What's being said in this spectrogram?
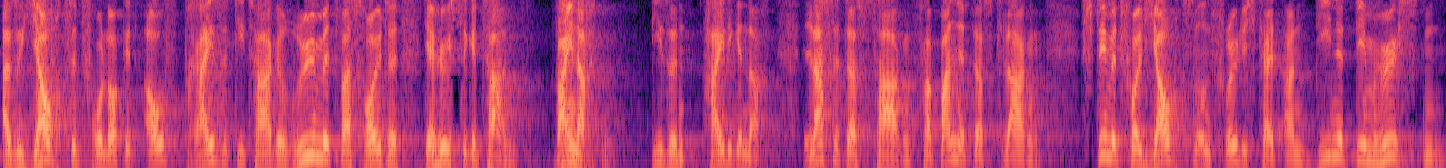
Also jauchzet, frohlocket auf, preiset die Tage, rühmet, was heute der Höchste getan. Weihnachten, diese heilige Nacht. Lasset das Zagen, verbannet das Klagen, stimmet voll Jauchzen und Fröhlichkeit an, dienet dem Höchsten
